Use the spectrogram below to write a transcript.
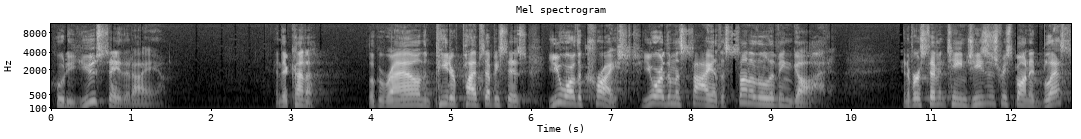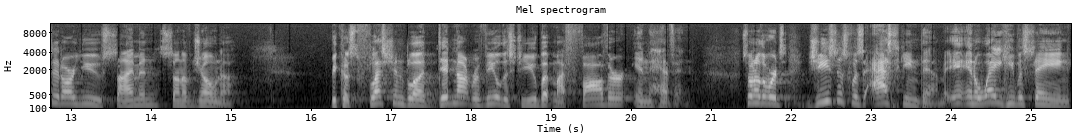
Who do you say that I am? And they're kind of look around, and Peter pipes up. He says, You are the Christ. You are the Messiah, the Son of the living God. And in verse 17, Jesus responded, Blessed are you, Simon, son of Jonah, because flesh and blood did not reveal this to you, but my Father in heaven. So, in other words, Jesus was asking them. In a way, he was saying,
